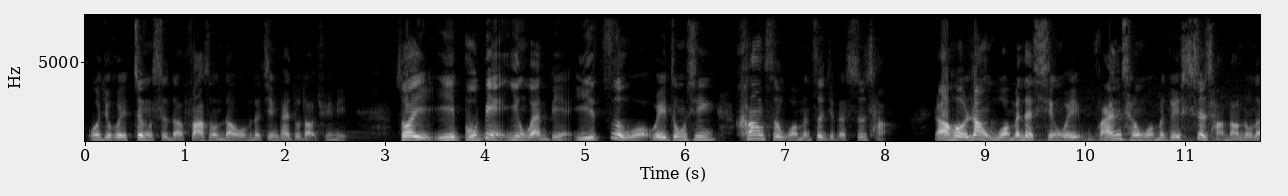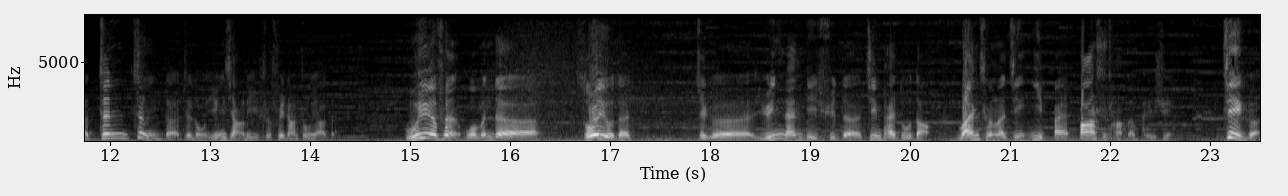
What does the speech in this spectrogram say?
我就会正式的发送到我们的金牌督导群里。所以以不变应万变，以自我为中心，夯实我们自己的市场。然后让我们的行为完成我们对市场当中的真正的这种影响力是非常重要的。五月份，我们的所有的这个云南地区的金牌督导完成了近一百八十场的培训，这个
